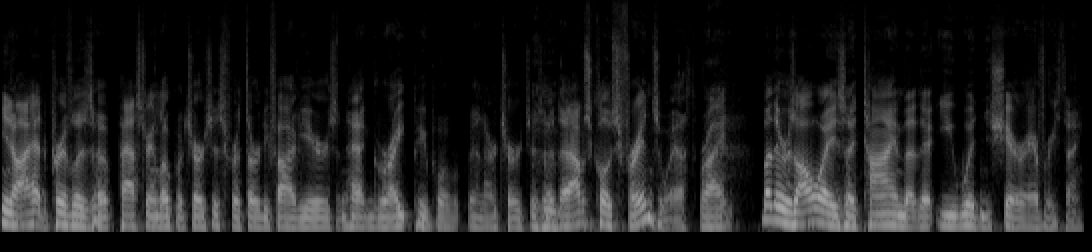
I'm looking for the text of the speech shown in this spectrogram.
You know, I had the privilege of pastoring local churches for 35 years and had great people in our churches Mhm. that I was close friends with. Right. but there was always a time that, that you wouldn't share everything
